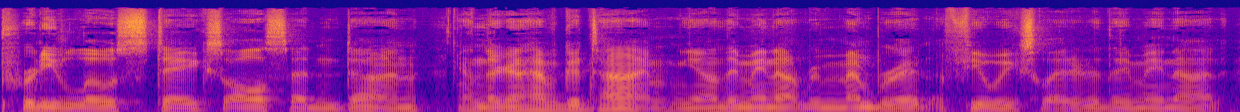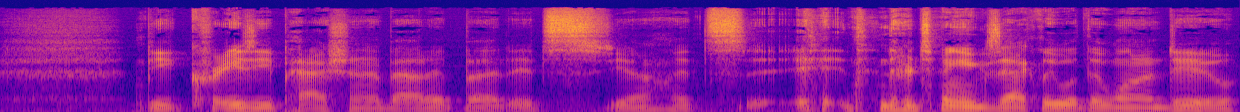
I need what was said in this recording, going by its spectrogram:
pretty low stakes, all said and done. And they're going to have a good time. You know, they may not remember it a few weeks later. They may not be crazy passionate about it, but it's you know it's they're doing exactly what they want to do,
